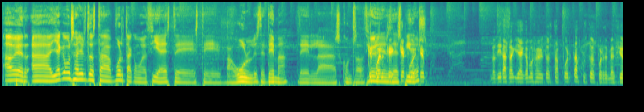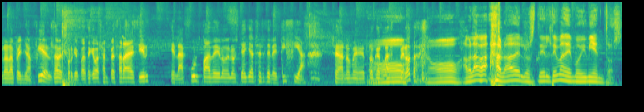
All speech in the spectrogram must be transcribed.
A ver, ah, ya que hemos abierto esta puerta, como decía, este, este baúl, este tema de las contrataciones, que- despidos. que- no digas ya que hemos abierto esta puerta justo después de mencionar a Peñafiel, ¿sabes? Porque parece que vas a empezar a decir que la culpa de lo de los Giants es de Leticia. O sea, no me toques las pelotas. No, hablaba, hablaba de los, del tema de movimientos.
